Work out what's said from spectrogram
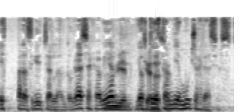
es para seguir charlando. Gracias Javier. Muy bien, y a ustedes también muchas gracias.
